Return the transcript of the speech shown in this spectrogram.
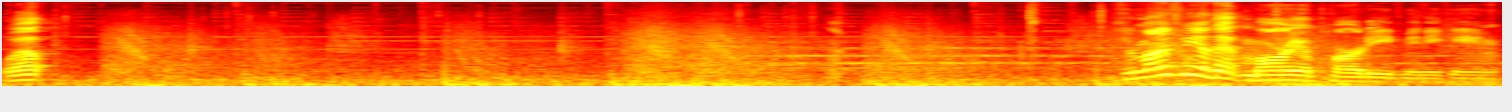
Well. This reminds me of that Mario Party minigame.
